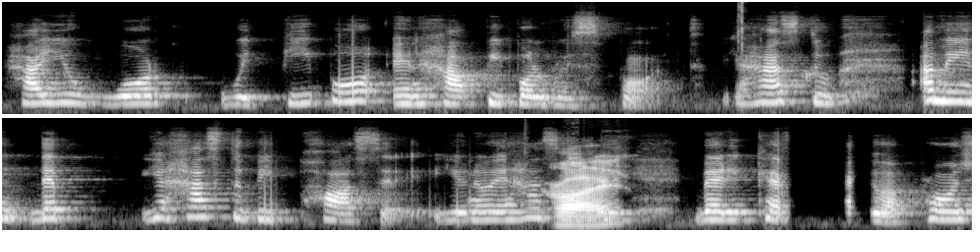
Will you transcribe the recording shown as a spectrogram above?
how you work with people and how people respond. It has to, I mean, the it has to be positive. You know, it has right. to be very careful to approach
